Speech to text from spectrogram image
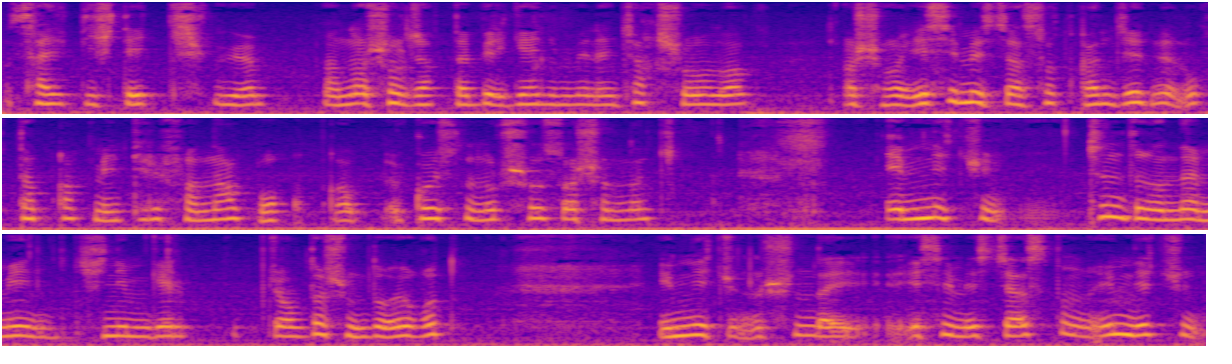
сайтта иштейтчи күйөөм анан ошол жакта бир келин менен жакшы болуп ошого смс жазып аткан жеринен уктап калып мен телефонду алып окуп калып экөөбүздүн урушубуз ошондон чыкты эмне үчүн чындыгында мен жиним келип жолдошумду ойготуп эмне үчүн ушундай смс жаздың эмне үчүн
